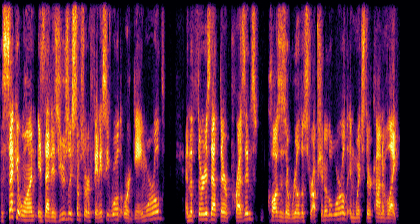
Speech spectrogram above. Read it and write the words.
The second one is that is usually some sort of fantasy world or game world. And the third is that their presence causes a real disruption of the world in which they're kind of like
